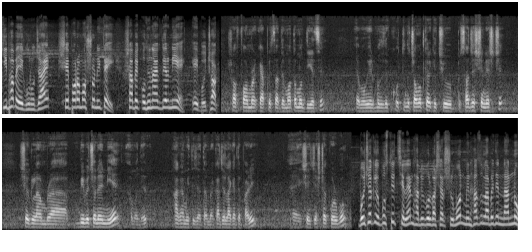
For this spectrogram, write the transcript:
কীভাবে এগোনো যায় সে পরামর্শ নিতেই সাবেক অধিনায়কদের নিয়ে এই বৈঠক। সব ফর্মার ক্যাপ্টেন্স তাদের মতামত দিয়েছে এবং এর মধ্যে অত্যন্ত চমৎকার কিছু সাজেশন এসছে সেগুলো আমরা বিবেচনায় নিয়ে আমাদের আগামীতে যাতে আমরা কাজে লাগাতে পারি। সেই চেষ্টা করব। বৈঠকে উপস্থিত ছিলেন হাবিবুল বাসার সুমন, মিনহাজুল আবেদিন নান্নু,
